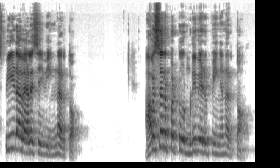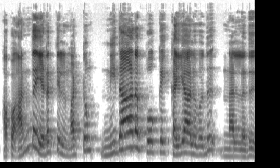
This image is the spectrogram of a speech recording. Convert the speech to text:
ஸ்பீடா வேலை செய்வீங்கன்னு அர்த்தம். அவசரப்பட்டு ஒரு முடிவு எடுப்பீங்கன்னு அர்த்தம். அப்போ அந்த இடத்தில் மட்டும் நிதான போக்கை கையாளுவது நல்லது.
